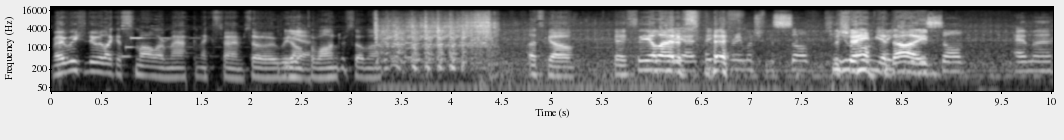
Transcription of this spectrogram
Maybe we should do like a smaller map next time so we don't Yeah. have to wander so much. Let's go. Okay, see you Okay, later. yeah, thank you Spiff. very much for the sub. It's a Kilo, shame you thank for the died. sub. Emma,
